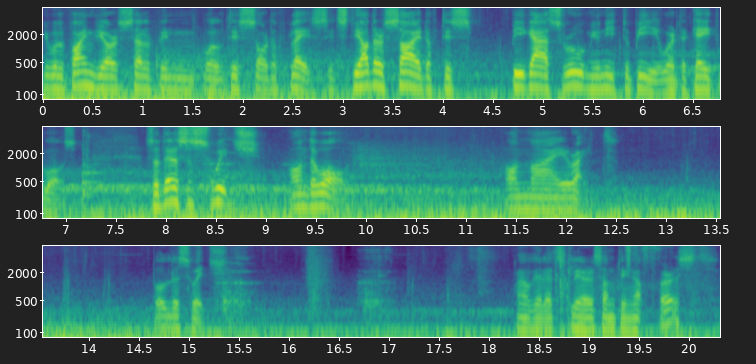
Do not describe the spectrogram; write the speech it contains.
you will find yourself in, well, this sort of place. It's the other side of this big ass room you need to be, where the gate was. So there's a switch on the wall. On my right. Pull the switch. Okay, let's clear something up first.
